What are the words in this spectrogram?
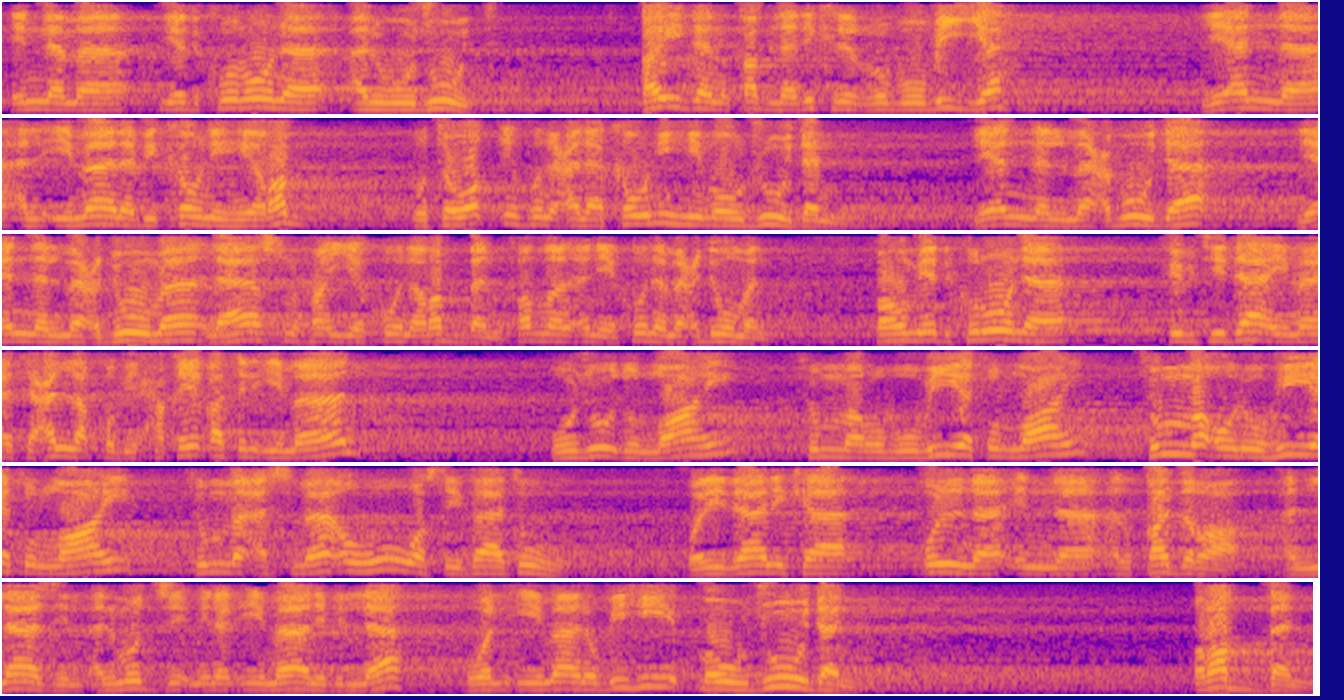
إنما يذكرون الوجود قيدا قبل ذكر الربوبية لأن الإيمان بكونه رب متوقف على كونه موجودا لأن المعبود لأن المعدوم لا يصلح أن يكون ربا فضلا أن يكون معدوما. فهم يذكرون في ابتداء ما يتعلق بحقيقة الإيمان وجود الله ثم ربوبية الله ثم ألوهية الله ثم أسماؤه وصفاته. ولذلك قلنا إن القدر اللازم المجزئ من الإيمان بالله هو الإيمان به موجودا ربا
